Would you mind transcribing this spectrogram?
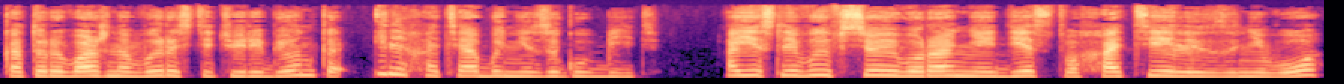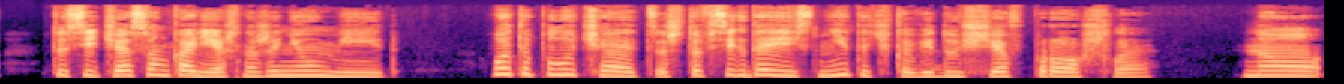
который важно вырастить у ребенка или хотя бы не загубить. А если вы все его раннее детство хотели за него, то сейчас он, конечно же, не умеет. Вот и получается, что всегда есть ниточка, ведущая в прошлое. Но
